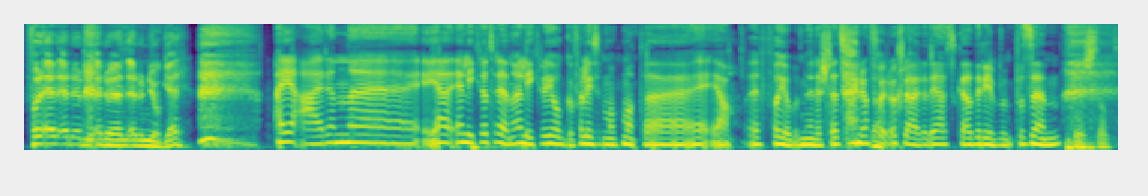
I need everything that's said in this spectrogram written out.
For er, er, du- er, du, en, er du en jogger? Nei, Jeg er en eh, jeg, jeg liker å trene og jeg liker å jogge for liksom å på en måte ja, få jobben min, rett og slett. For, å- for å klare det jeg skal drive med på scenen. Ikke sant?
